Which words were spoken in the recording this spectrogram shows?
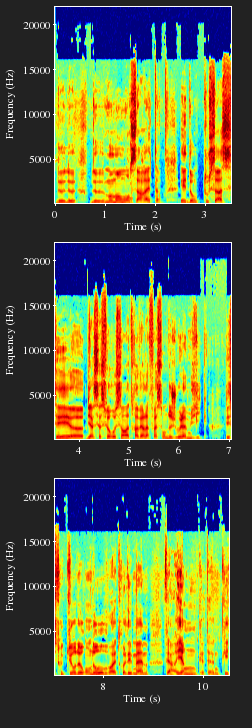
de, de, de moments où on s'arrête. Et donc tout ça, c'est euh, bien ça se ressent à travers la façon de jouer la musique. Les structures de rondo vont être les mêmes. Faire rien et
